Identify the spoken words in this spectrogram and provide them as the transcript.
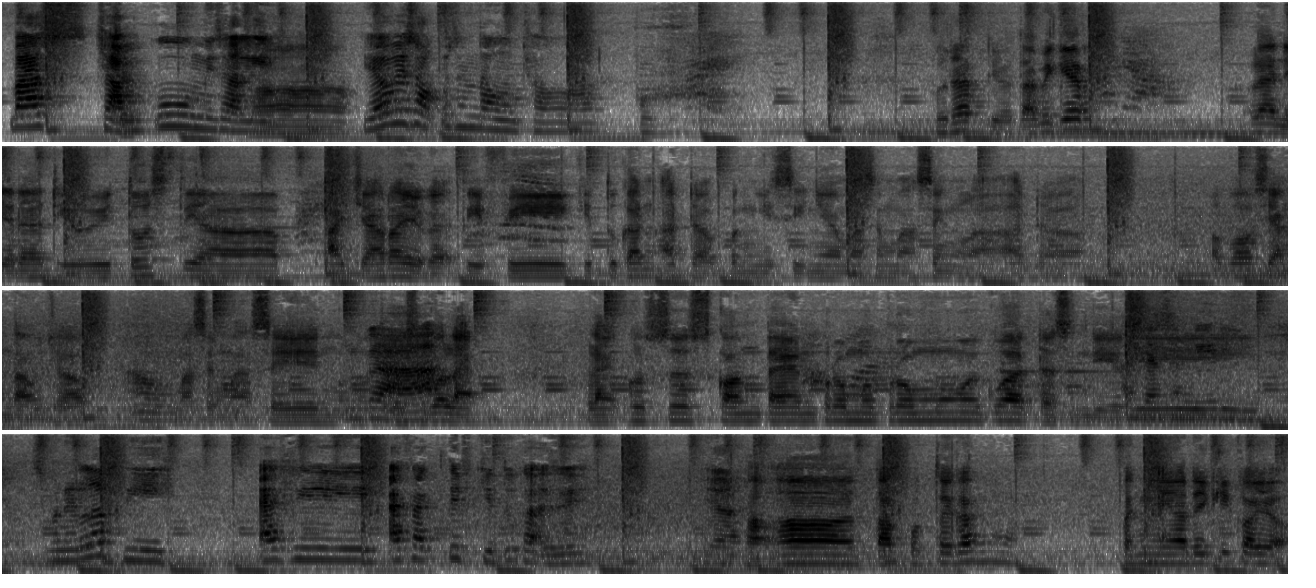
pas jamku misalnya Ah. ya wes aku sing tanggung jawab berat ya. Tak pikir lah di radio itu setiap acara ya kayak TV gitu kan ada pengisinya masing-masing lah. Ada apa sih yang tanggung jawab Oh. masing-masing. Terus kok lek lek khusus konten promo-promo itu ada sendiri. Ada sendiri. Sebenarnya lebih evi- efektif gitu kak sih. Ya. Heeh, takutnya kan penyiar iki kayak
